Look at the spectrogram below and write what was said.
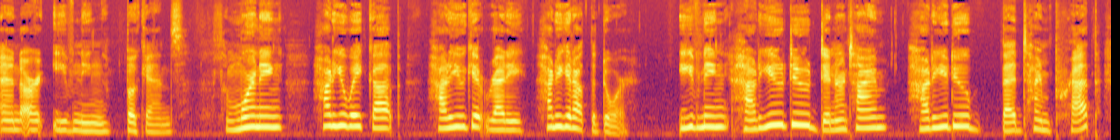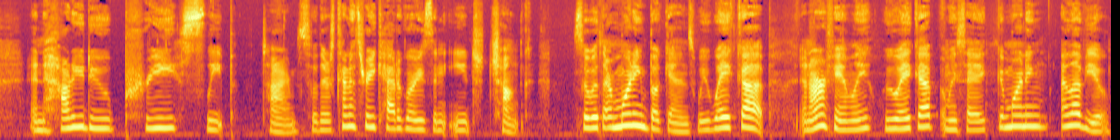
and our evening bookends. So, morning, how do you wake up? How do you get ready? How do you get out the door? Evening, how do you do dinner time? How do you do bedtime prep? And how do you do pre sleep time? So there's kind of three categories in each chunk. So with our morning bookends, we wake up in our family, we wake up and we say, Good morning, I love you.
